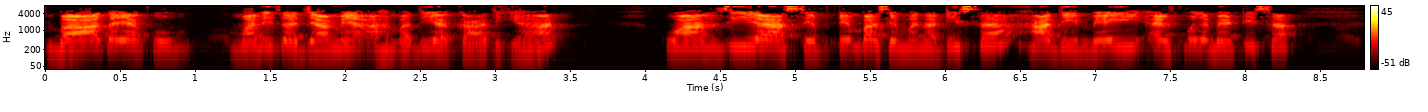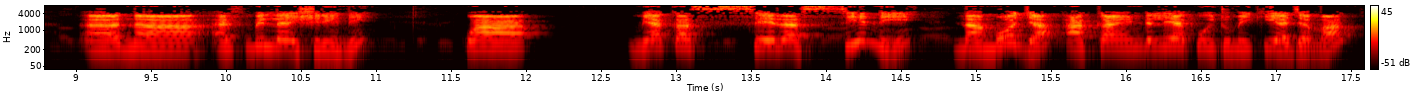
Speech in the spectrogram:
baada ya kumaliza jamia ahmadia kadian kuanzia septemba 89 hadi mei 19 uh, na 220 kwa miaka thelathini na moja akaendelea kuitumikia jamaat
